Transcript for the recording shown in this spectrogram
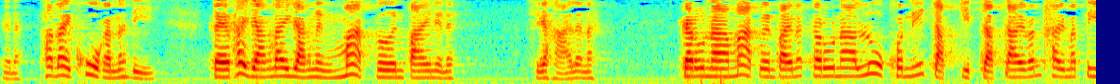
เนี่ยนะถ้าได้คู่กันนะดี แต่ถ้าอย่างใดอย่างหนึ่งมากเกินไปเนี่ยนะเสียหายแล้วนะกรุณามากเกินไปนะกรุณาลูกคนนี้จับจิตจับใจมันใครมาตี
